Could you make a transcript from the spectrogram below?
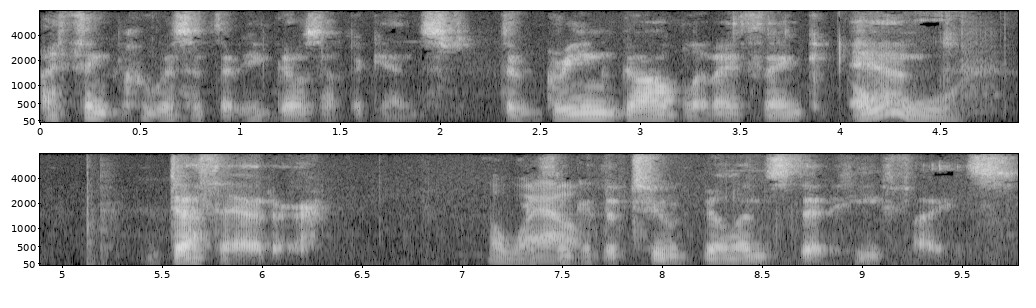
I think who is it that he goes up against? The Green Goblin, I think, and Oh, Death Adder. oh I wow, think are the two villains that he fights.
